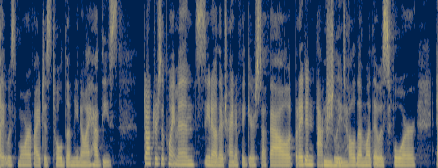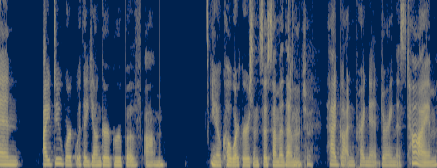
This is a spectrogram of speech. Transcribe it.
it was more of i just told them you know i have these doctor's appointments. You know, they're trying to figure stuff out, but I didn't actually mm-hmm. tell them what it was for. And I do work with a younger group of, um, you know, coworkers. And so some of them gotcha. had gotten pregnant during this time.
